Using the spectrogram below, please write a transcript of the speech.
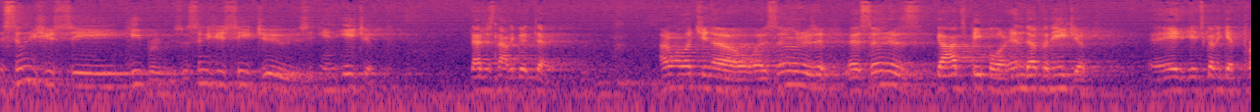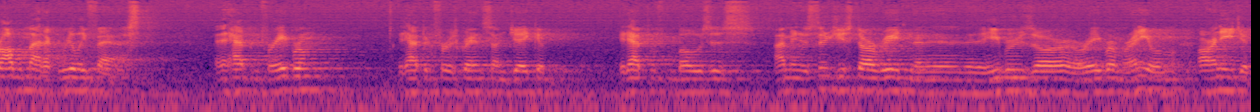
as soon as you see Hebrews, as soon as you see Jews in Egypt, that is not a good thing. I don't want to let you know, as soon as, it, as soon as God's people end up in Egypt, it, it's going to get problematic really fast. And it happened for Abram. It happened for his grandson Jacob. It happened for Moses. I mean, as soon as you start reading that the Hebrews are, or Abram, or any of them are in Egypt,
